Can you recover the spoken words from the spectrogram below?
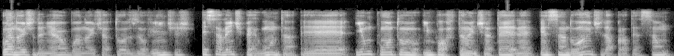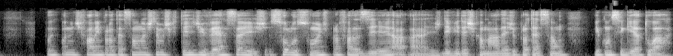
Boa noite, Daniel. Boa noite a todos os ouvintes. Excelente pergunta. É, e um ponto importante, até, né, pensando antes da proteção, porque quando a gente fala em proteção, nós temos que ter diversas soluções para fazer as devidas camadas de proteção e conseguir atuar.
